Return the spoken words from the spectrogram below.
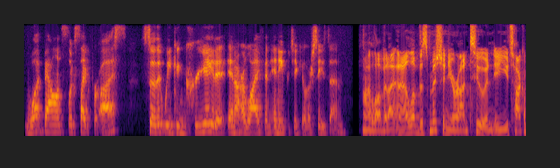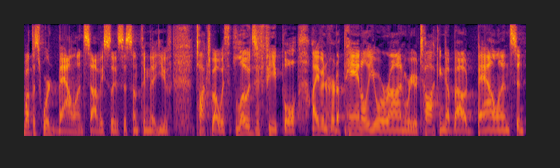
what balance looks like for us so that we can create it in our life in any particular season. I love it. I, and I love this mission you're on too. And you talk about this word balance. Obviously, this is something that you've talked about with loads of people. I even heard a panel you were on where you're talking about balance and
